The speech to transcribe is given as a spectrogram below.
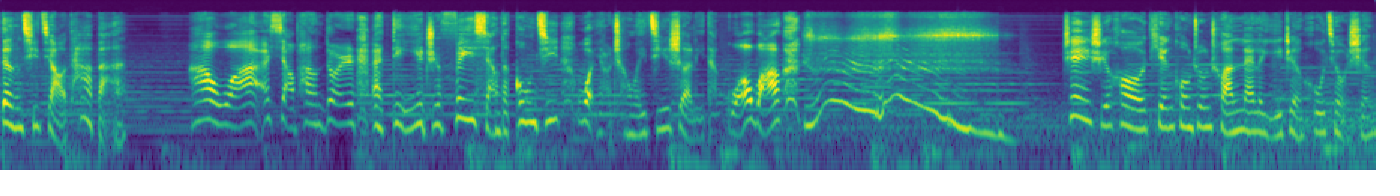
蹬起脚踏板。啊，我小胖墩儿，呃，第一只飞翔的公鸡，我要成为鸡舍里的国王。嗯这时候，天空中传来了一阵呼救声，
